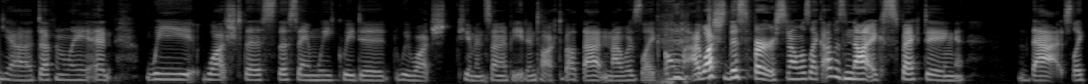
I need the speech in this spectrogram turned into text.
Yeah, definitely. And we watched this the same week we did. We watched Human Centipede and talked about that. And I was like, oh my! I watched this first, and I was like, I was not expecting that. Like,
